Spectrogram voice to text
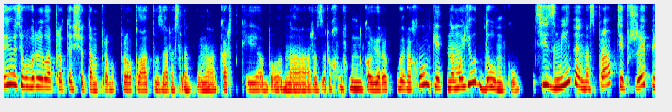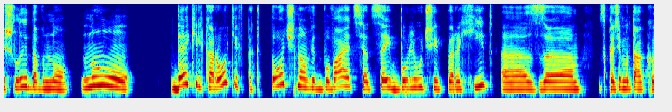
Ти ось говорила про те, що там про про оплату зараз на на картки або на розрахункові рахунки. На мою думку, ці зміни насправді вже пішли давно. Ну декілька років так точно відбувається цей болючий перехід е, з. Скажімо так, е,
